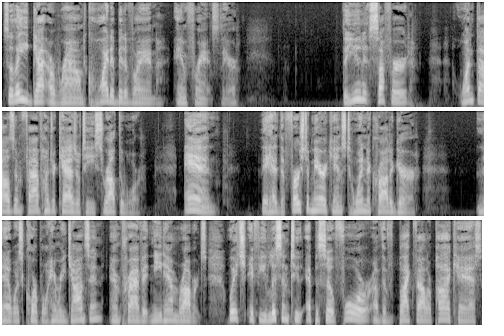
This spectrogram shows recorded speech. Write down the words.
So they got around quite a bit of land in France there. The unit suffered 1,500 casualties throughout the war, and they had the first Americans to win the Croix de Guerre. That was Corporal Henry Johnson and Private Needham Roberts, which, if you listen to episode four of the Black Valor podcast,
